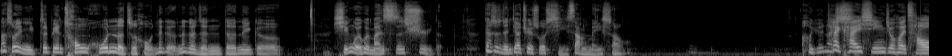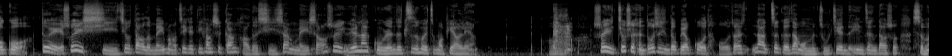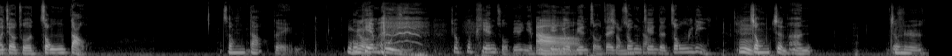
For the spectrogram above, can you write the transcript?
那所以你这边冲昏了之后，那个那个人的那个行为会蛮思绪的，但是人家却说喜上眉梢。哦，原来太开心就会超过，对，所以喜就到了眉毛这个地方是刚好的，喜上眉梢，所以原来古人的智慧这么漂亮，哇！所以就是很多事情都不要过头，那那这个让我们逐渐的印证到说什么叫做中道，中道，对，不偏不倚，就不偏左边也不偏右边，走在中间的中立，嗯，中正，嗯，就是。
